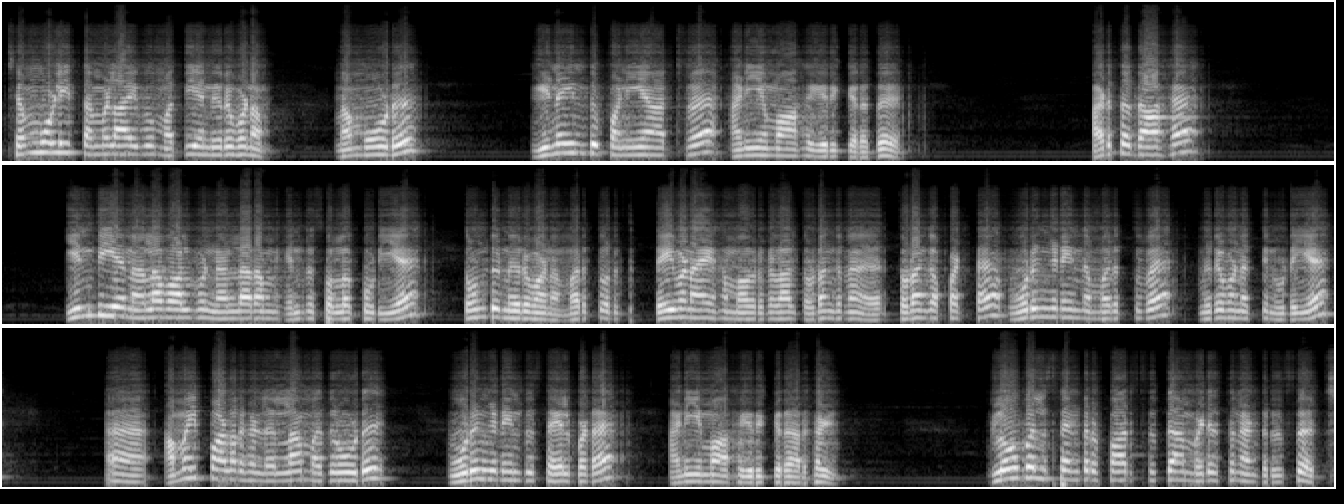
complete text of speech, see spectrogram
செம்மொழி தமிழாய்வு மத்திய நிறுவனம் நம்மோடு இணைந்து பணியாற்ற அணியமாக இருக்கிறது. அடுத்ததாக இந்திய நலவாழ்வு நல்லறம் என்று சொல்லக்கூடிய தொண்டு நிறுவனம் மருத்துவர் தெய்வநாயகம் அவர்களால் தொடங்கின தொடங்கப்பட்ட ஒருங்கிணைந்த மருத்துவ நிறுவனத்தினுடைய அஹ், அமைப்பாளர்கள் எல்லாம் அதோடு ஒருங்கிணைந்து செயல்பட அணியமாக இருக்கிறார்கள். Global centre for Siddha medicine and research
